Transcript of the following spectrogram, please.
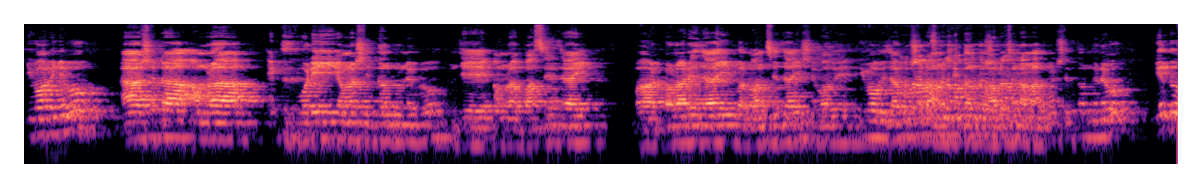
কীভাবে নেব? সেটা আমরা একটু পরেই আমরা সিদ্ধান্ত নেব যে আমরা বাসে যাই বা ট্রলারে যাই বা লঞ্চে যাই, সেভাবে কীভাবে যাব সেটা আমরা সিদ্ধান্ত আলোচনার মাধ্যমে সিদ্ধান্ত নেব। কিন্তু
